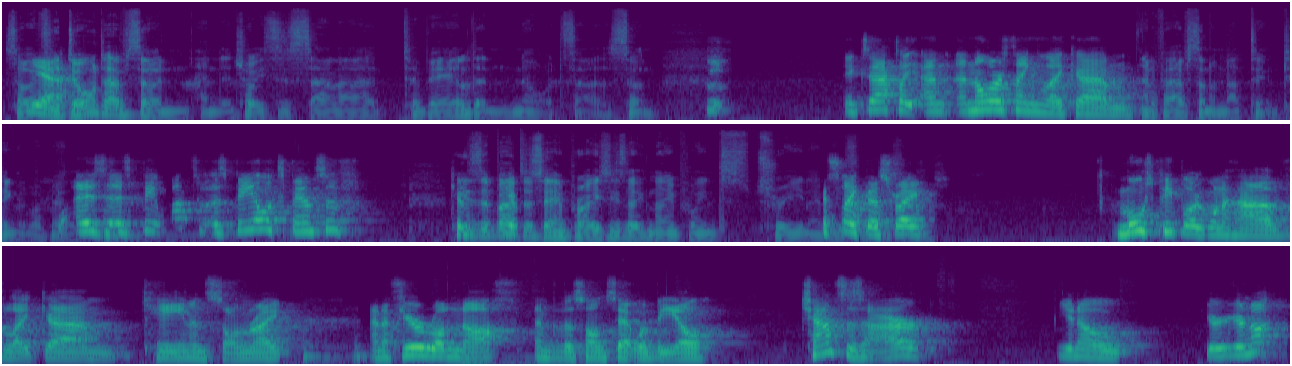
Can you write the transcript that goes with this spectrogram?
So if Yeah. you don't have Son and the choice is Salah to Bale, then no, it's Salah's Son. Exactly, and another thing like um And if I have Son, I'm not think- thinking about Bale. is is Bale, what's, is Bale expensive? Can- He's about the same price. He's like 9.3. It's like this, right? Most people are going to have like um, Kane and Son, right? And if you're running off into the sunset with Bale, chances are, you know, you're you're not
